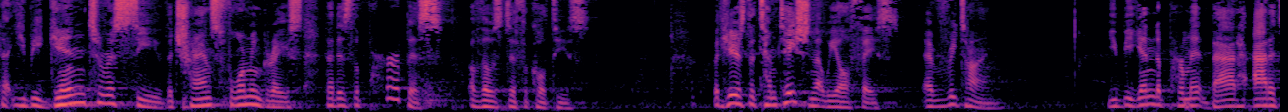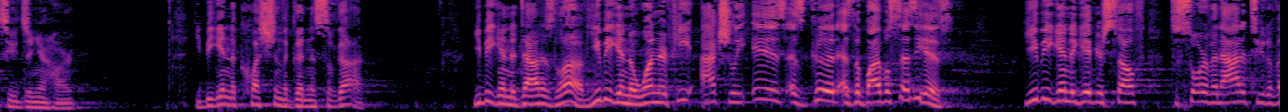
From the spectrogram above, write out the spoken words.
that you begin to receive the transforming grace that is the purpose of those difficulties. But here's the temptation that we all face every time you begin to permit bad attitudes in your heart. You begin to question the goodness of God. You begin to doubt his love. You begin to wonder if he actually is as good as the Bible says he is. You begin to give yourself to sort of an attitude of,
